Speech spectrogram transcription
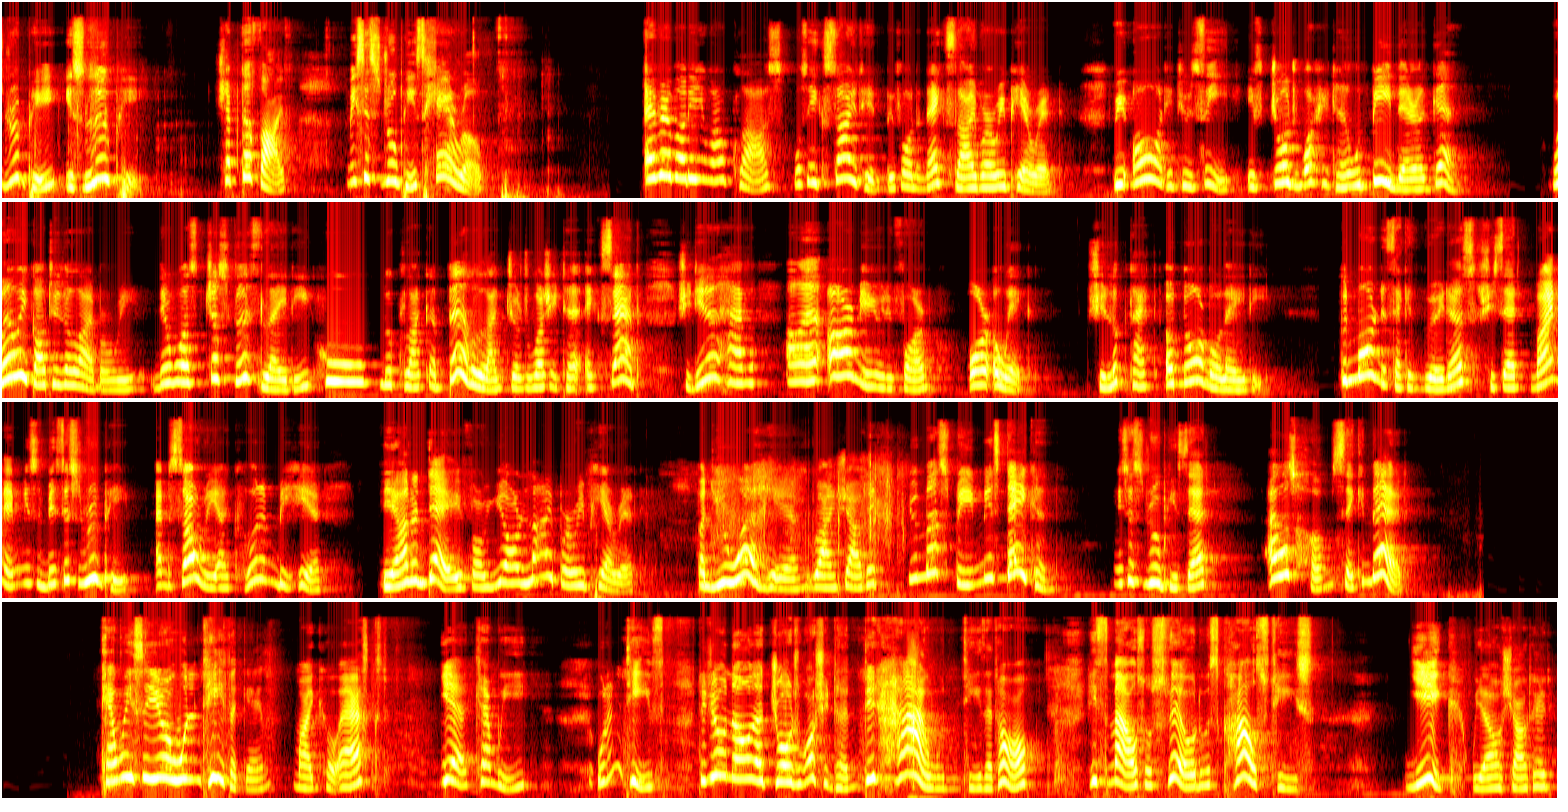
Roopy is loopy. Chapter 5 Mrs. Roopy's Hero. Everybody in our class was excited before the next library period. We all wanted to see if George Washington would be there again. When we got to the library, there was just this lady who looked like a bit like George Washington, except she didn't have an army uniform or a wig. She looked like a normal lady. Good morning, second graders, she said. My name is Mrs. Roopy. I'm sorry I couldn't be here the other day for your library period. But you were here, Ryan shouted. You must be mistaken. Mrs. Roopy said, I was home sick in bed. Can we see your wooden teeth again? Michael asked. Yeah, can we? Wooden teeth? Did you know that George Washington did have wooden teeth at all? His mouth was filled with cow's teeth. Yeek! we all shouted.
